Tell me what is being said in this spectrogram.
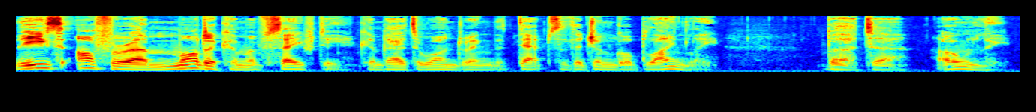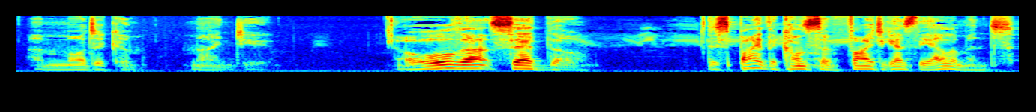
These offer a modicum of safety compared to wandering the depths of the jungle blindly, but uh, only a modicum, mind you. All that said, though, despite the constant fight against the elements,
